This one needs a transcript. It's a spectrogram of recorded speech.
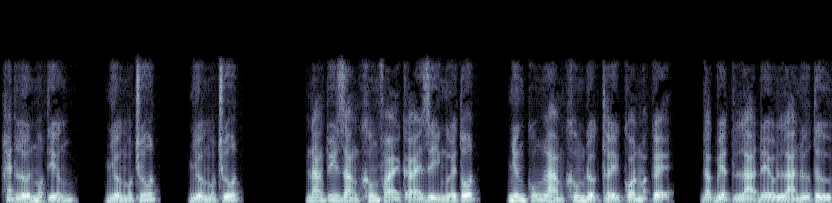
hét lớn một tiếng, nhường một chút, nhường một chút. Nàng tuy rằng không phải cái gì người tốt, nhưng cũng làm không được thấy còn mặc kệ, đặc biệt là đều là nữ tử,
